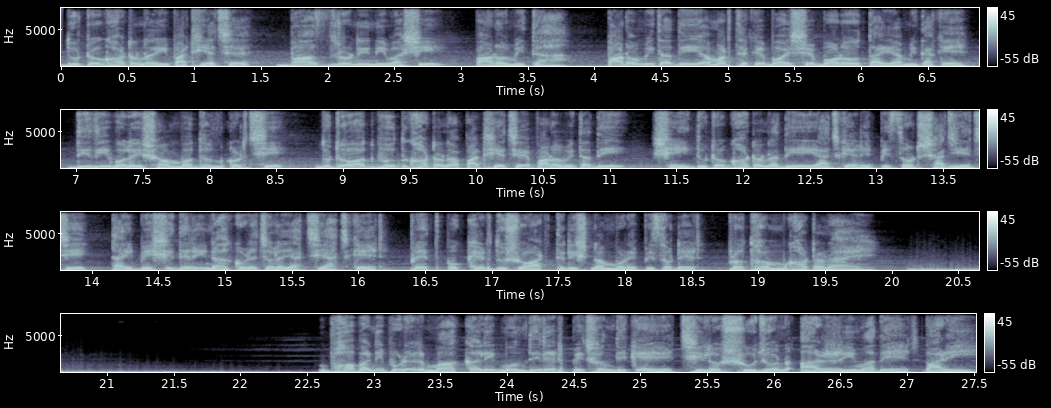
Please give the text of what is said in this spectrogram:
দুটো ঘটনাই পাঠিয়েছে বাঁশদ্রোণী নিবাসী পারমিতা। পারমিতা দি আমার থেকে বয়সে বড়, তাই আমি তাকে দিদি বলেই সম্বোধন করছি। দুটো অদ্ভুত ঘটনা পাঠিয়েছে পারমিতা দি। সেই দুটো ঘটনা দিয়েই আজকের এপিসোড সাজিয়েছি। তাই বেশি দেরি না করে চলে যাচ্ছি আজকের প্রেতপক্ষের দুশো আটত্রিশ নম্বর এপিসোডের প্রথম ঘটনায়। ভবানীপুরের মা কালী মন্দিরের পেছন দিকে ছিল সুজন আর রিমাদের বাড়ি।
